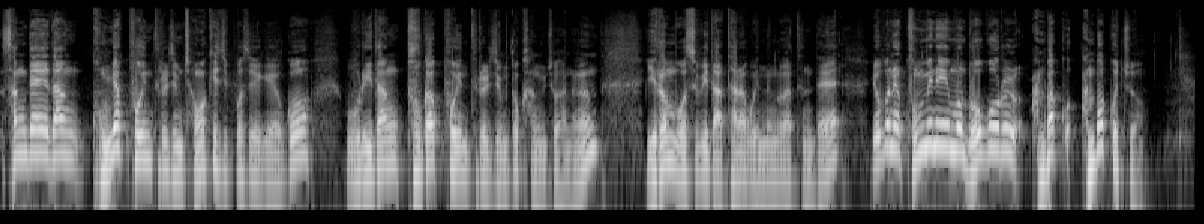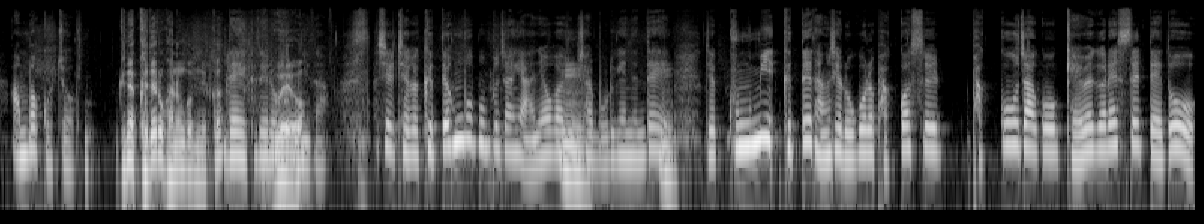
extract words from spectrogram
상대당 공략 포인트를 지금 정확히 짚어서 얘기하고 우리 당 부각 포인트를 지금 또 강조하는 이런 모습이 나타나고 있는 것 같은데 이번에 국민의힘은 로고를 안 바꿔 안 바꿨죠? 안 바꿨죠. 그냥 그대로 가는 겁니까? 네, 그대로 왜요? 갑니다. 사실 제가 그때 홍보본부장이 아니어가지고 음. 잘 모르겠는데 음. 이제 국민 그때 당시에 로고를 바꿨을 바꾸자고 계획을 했을 때도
